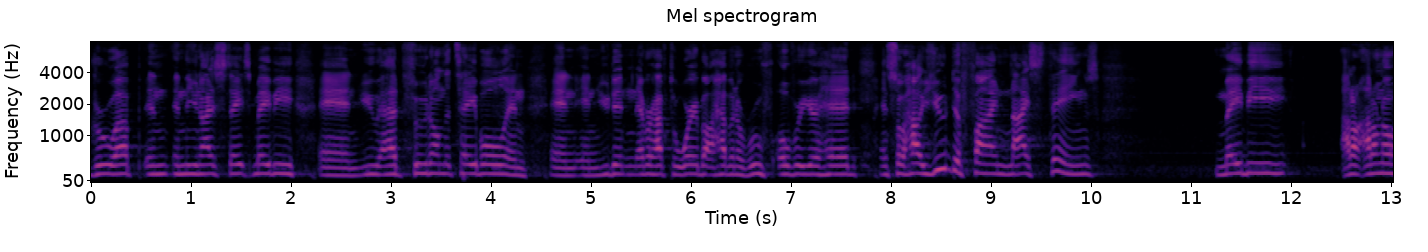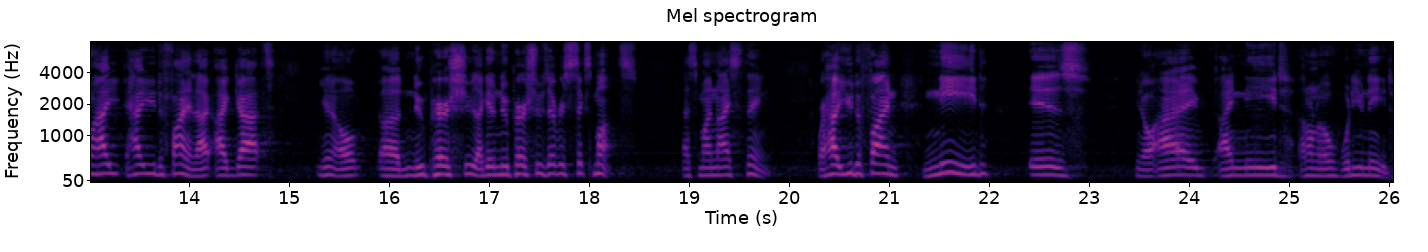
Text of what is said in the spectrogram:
grew up in, in the United States, maybe, and you had food on the table and, and, and you didn't ever have to worry about having a roof over your head. And so, how you define nice things, maybe, I don't, I don't know how you, how you define it. I, I got, you know, a new pair of shoes. I get a new pair of shoes every six months. That's my nice thing or how you define need is, you know, I, I need, I don't know, what do you need?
